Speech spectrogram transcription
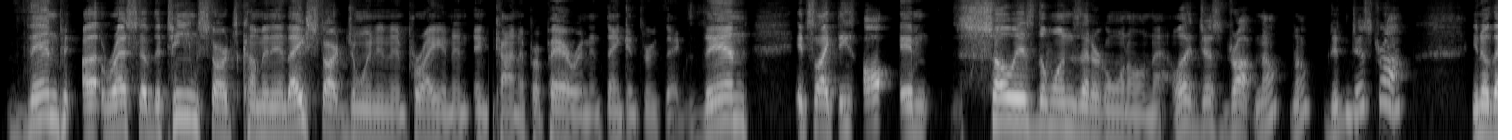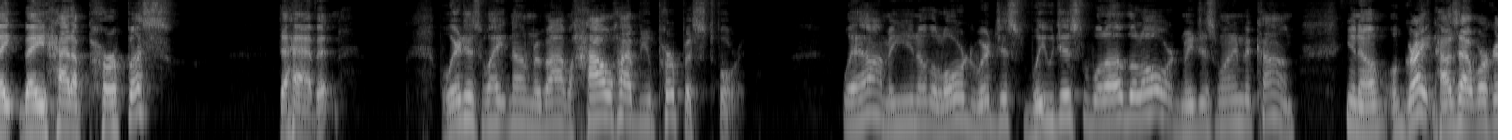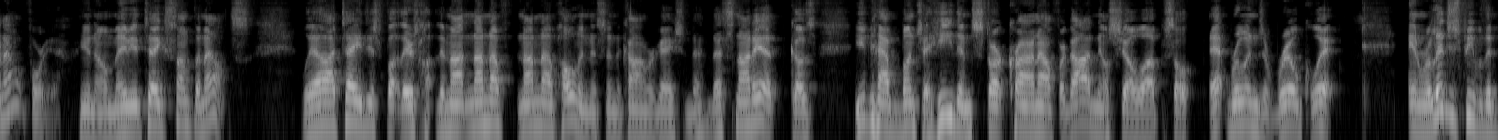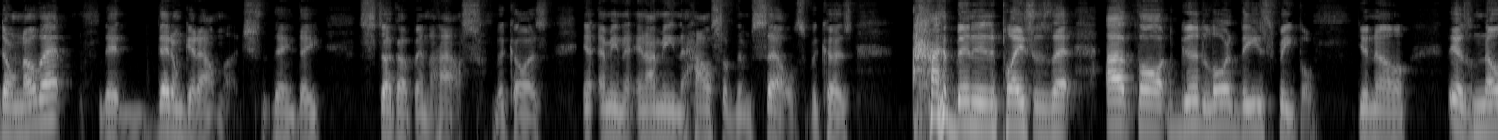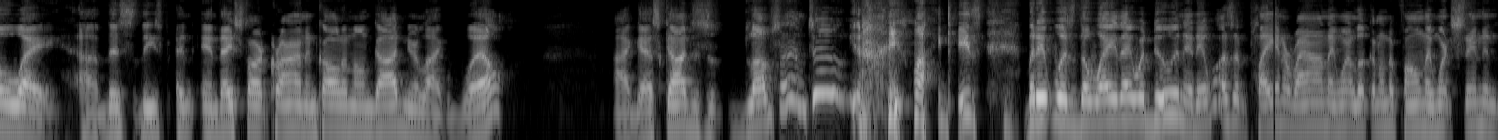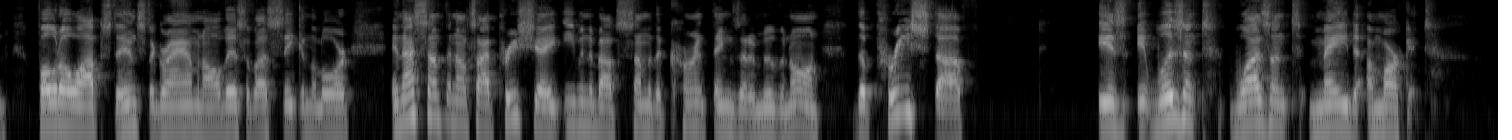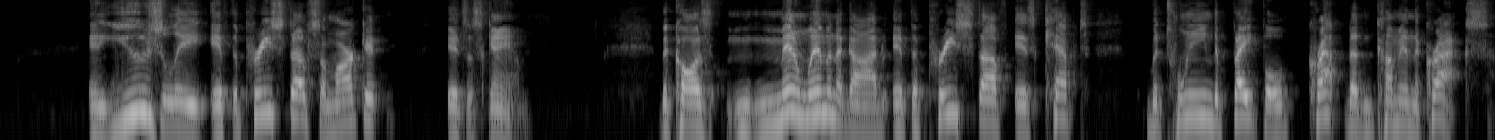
Then uh, rest of the team starts coming in. They start joining and praying and, and kind of preparing and thinking through things. Then it's like these all and so is the ones that are going on now. Well, it just dropped. No, no, didn't just drop. You know, they they had a purpose to have it we're just waiting on revival. How have you purposed for it? Well, I mean, you know, the Lord, we're just, we just love the Lord. We just want him to come. You know, well, great. How's that working out for you? You know, maybe it takes something else. Well, I tell you, just there's there's not, not enough not enough holiness in the congregation. That, that's not it, because you can have a bunch of heathens start crying out for God, and they'll show up. So that ruins it real quick. And religious people that don't know that, they they don't get out much. They they stuck up in the house because I mean, and I mean the house of themselves because I've been in places that I thought, good Lord, these people, you know, there's no way uh, this, these, and, and they start crying and calling on God, and you're like, well, I guess God just loves them too, you know. like he's, but it was the way they were doing it. It wasn't playing around. They weren't looking on the phone. They weren't sending photo ops to Instagram and all this of us seeking the Lord. And that's something else I appreciate, even about some of the current things that are moving on. The pre stuff is it wasn't wasn't made a market. And usually, if the pre stuff's a market, it's a scam because men and women of God, if the pre stuff is kept between the faithful, crap doesn't come in the cracks.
